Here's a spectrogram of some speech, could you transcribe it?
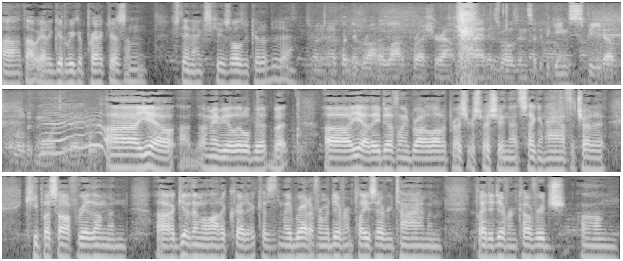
uh, thought we had a good week of practice and just didn't execute as well as we could have today. They brought a lot of pressure outside as well as inside. Did the game speed up a little bit more today? Uh, yeah, uh, maybe a little bit, but uh, yeah, they definitely brought a lot of pressure, especially in that second half, to try to keep us off rhythm and uh, give them a lot of credit because they brought it from a different place every time and played a different coverage. Um,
